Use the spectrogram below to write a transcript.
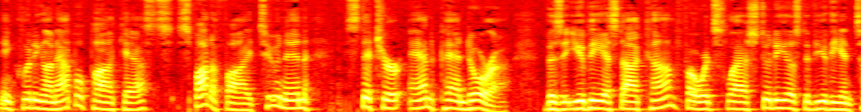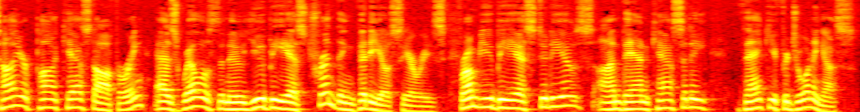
including on Apple Podcasts, Spotify, TuneIn, Stitcher, and Pandora. Visit ubs.com forward slash studios to view the entire podcast offering, as well as the new UBS Trending video series. From UBS Studios, I'm Dan Cassidy. Thank you for joining us.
